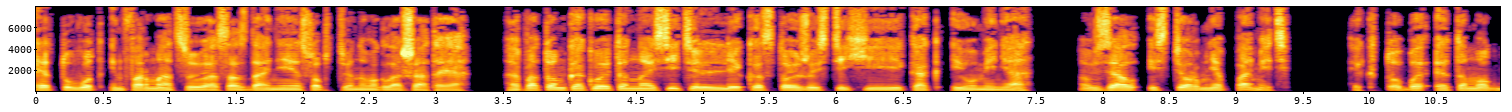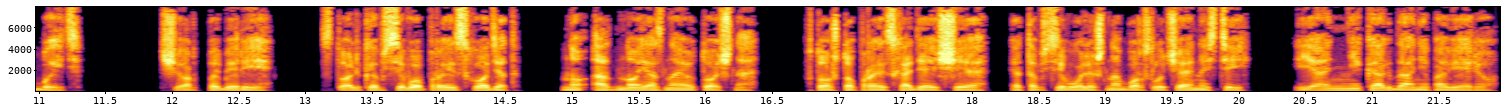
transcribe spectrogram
Эту вот информацию о создании собственного глашатая, а потом какой-то носитель лика с той же стихией, как и у меня, взял и стер мне память? И кто бы это мог быть? Черт побери, столько всего происходит, но одно я знаю точно. В то, что происходящее — это всего лишь набор случайностей, я никогда не поверю.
